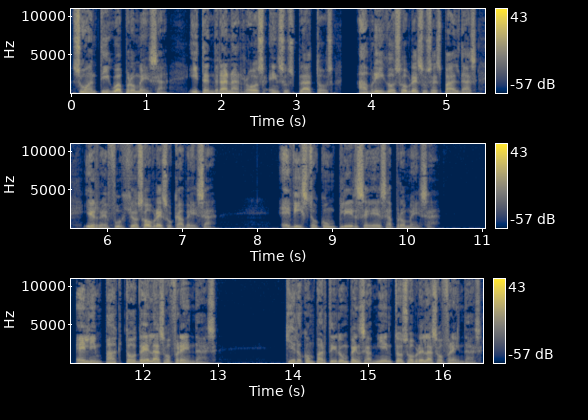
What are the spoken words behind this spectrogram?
su antigua promesa, y tendrán arroz en sus platos, abrigo sobre sus espaldas y refugio sobre su cabeza he visto cumplirse esa promesa. El impacto de las ofrendas. Quiero compartir un pensamiento sobre las ofrendas.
